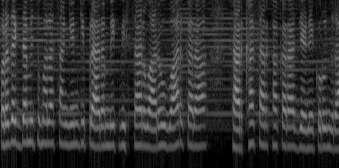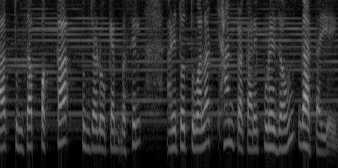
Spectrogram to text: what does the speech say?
परत एकदा मी तुम्हाला सांगेन की प्रारंभिक विस्तार वारंवार करा सारखा सारखा करा जेणेकरून राग तुमचा पक्का तुमच्या डोक्यात बसेल आणि तो तुम्हाला छान प्रकारे पुढे जाऊन गाता येईल.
